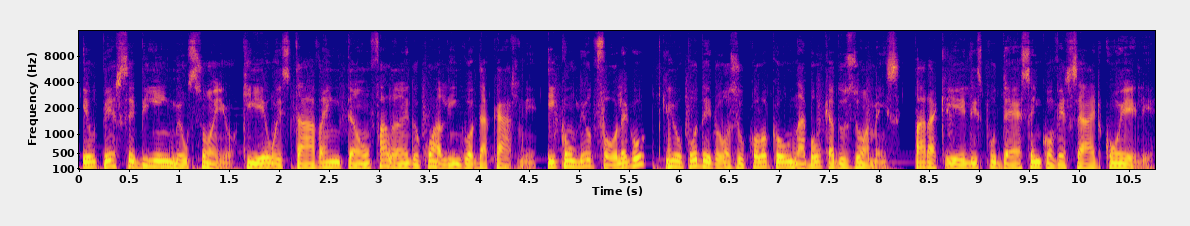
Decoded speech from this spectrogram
Eu percebi em meu sonho que eu estava então falando com a língua da carne, e com meu fôlego, que o poderoso colocou na boca dos homens, para que eles pudessem conversar com ele.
